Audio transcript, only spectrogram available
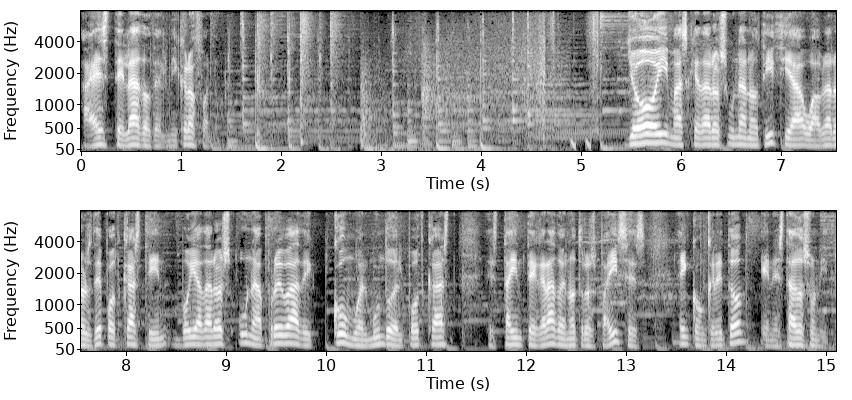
a este lado del micrófono. Yo hoy, más que daros una noticia o hablaros de podcasting, voy a daros una prueba de cómo el mundo del podcast está integrado en otros países, en concreto en Estados Unidos.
